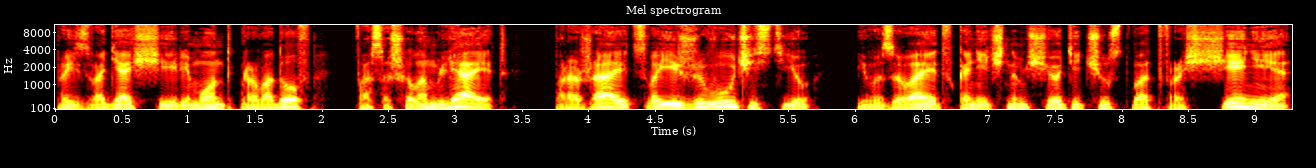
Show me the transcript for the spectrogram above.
производящей ремонт проводов, вас ошеломляет, поражает своей живучестью и вызывает в конечном счете чувство отвращения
